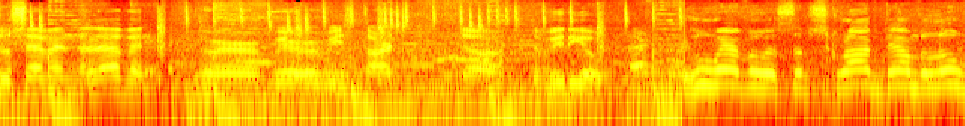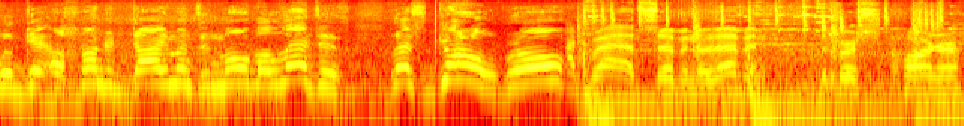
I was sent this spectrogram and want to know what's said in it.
to 7-Eleven where where we start the the video. Whoever will subscribe down below will get a hundred diamonds in Mobile Legends. Let's go, bro. We're at 7-Eleven, the first corner.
